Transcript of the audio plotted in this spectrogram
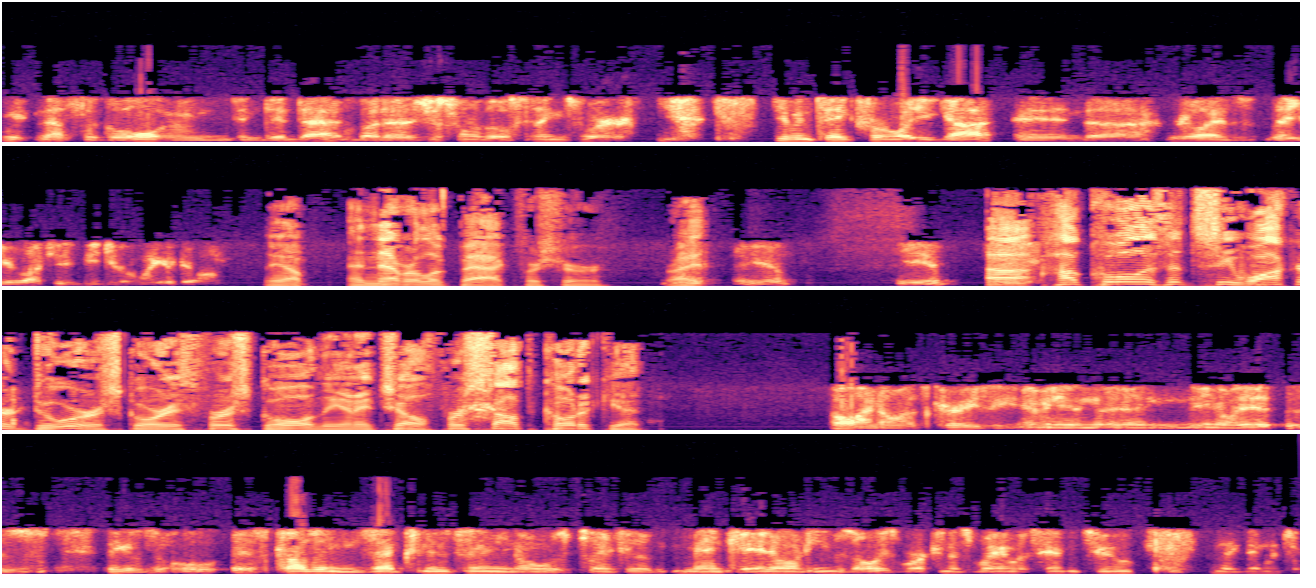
we, that's the goal, and, and did that. But uh, it's just one of those things where you give and take for what you got, and uh, realize that you're lucky to be doing what you're doing. Yep, and never look back for sure, right? Yep. Yep. Uh, how cool is it to see Walker Duehr score his first goal in the NHL? First South Dakota kid. Oh, I know it's crazy. I mean, and, and you know, it was, I think was his cousin Zeb Knutson. You know, was playing for Mankato, and he was always working his way with him too. And they went to,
